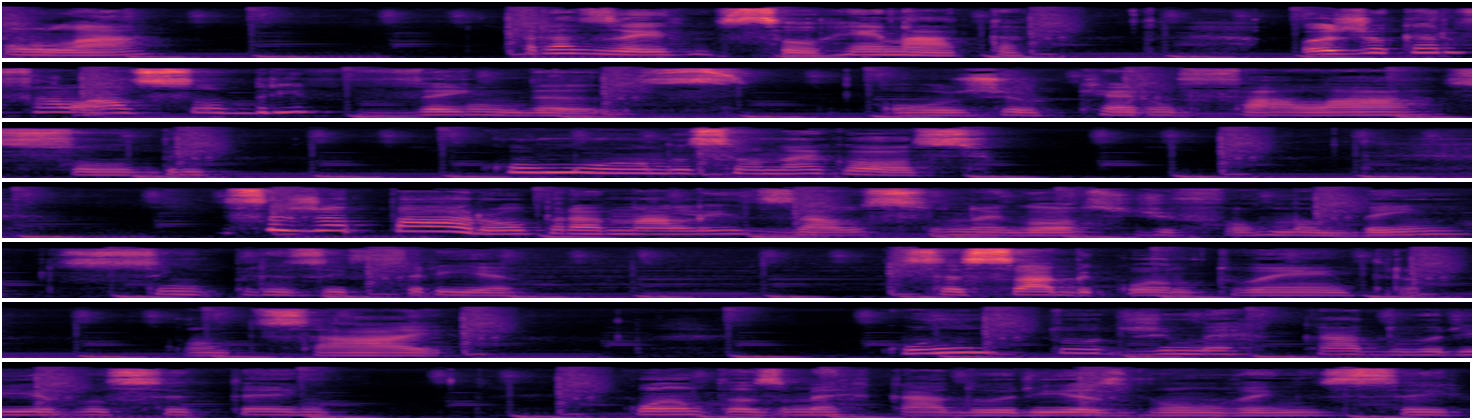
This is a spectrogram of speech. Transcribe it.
Olá, prazer, sou Renata. Hoje eu quero falar sobre vendas. Hoje eu quero falar sobre como anda o seu negócio. Você já parou para analisar o seu negócio de forma bem simples e fria? Você sabe quanto entra, quanto sai, quanto de mercadoria você tem, quantas mercadorias vão vencer?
